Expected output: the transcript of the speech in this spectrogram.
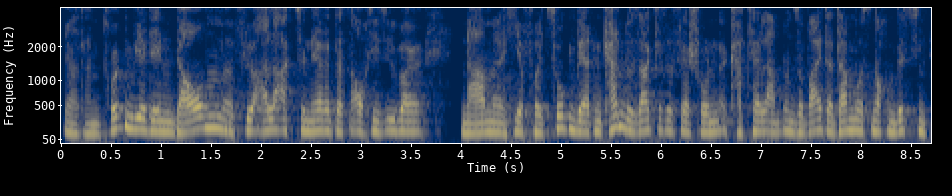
Ja, dann drücken wir den Daumen für alle Aktionäre, dass auch diese Übernahme hier vollzogen werden kann. Du sagtest es ja schon, Kartellamt und so weiter. Da muss noch ein bisschen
